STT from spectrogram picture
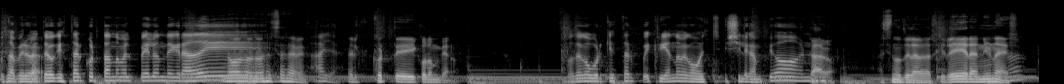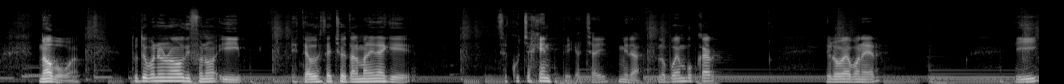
O sea, pero Claro. tengo que estar cortándome el pelo en degradé. No, no, no necesariamente. Ah, ya. El corte colombiano. No tengo por qué estar escribiéndome como Ch- Chile campeón. Claro. Haciéndote la brasilera ni una de esas. Ah. No, pues bueno. Tú te pones un audífono y este audio está hecho de tal manera que se escucha gente, ¿cachai? Mira, lo pueden buscar. Yo lo voy a poner. Y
